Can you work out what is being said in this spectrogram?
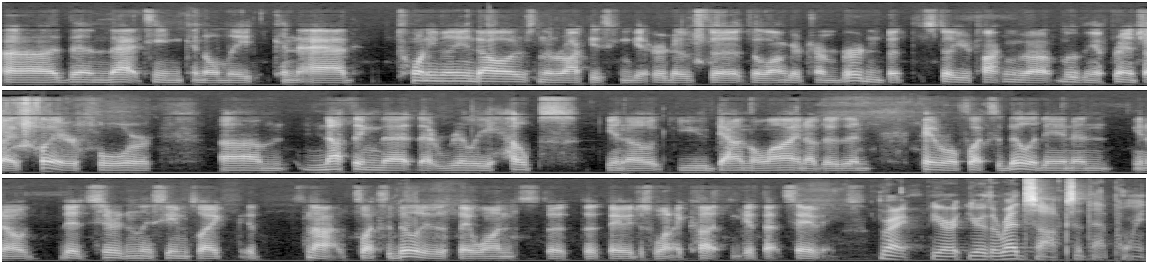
Uh, then that team can only can add $20 million and the Rockies can get rid of the, the longer term burden. But still, you're talking about moving a franchise player for um, nothing that, that really helps you know you down the line other than payroll flexibility. And then you know it certainly seems like it's not flexibility that they want that, that they just want to cut and get that savings. Right. You're you're the red sox at that point.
